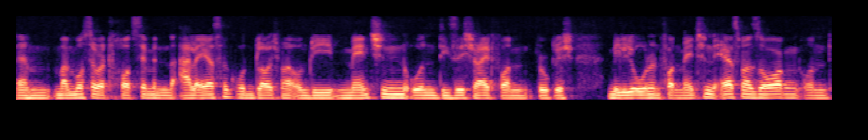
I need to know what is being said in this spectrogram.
Ähm, man muss aber trotzdem in allererster Grund, glaube ich mal, um die Menschen und die Sicherheit von wirklich Millionen von Menschen erstmal sorgen und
